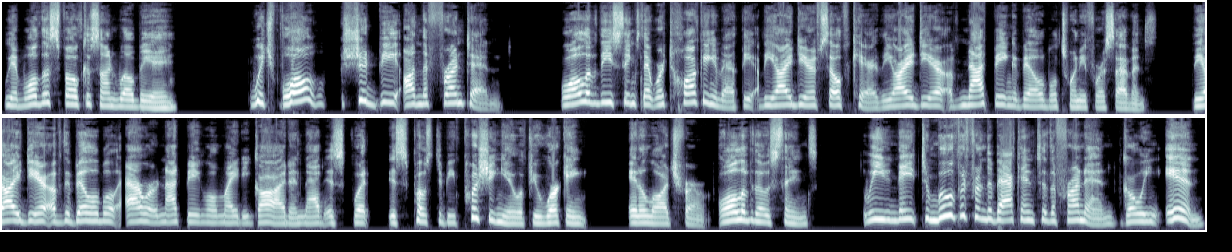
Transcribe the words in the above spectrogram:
We have all this focus on well-being, which all should be on the front end. All of these things that we're talking about, the, the idea of self-care, the idea of not being available 24 seven, the idea of the billable hour not being Almighty God. And that is what is supposed to be pushing you if you're working in a large firm. All of those things. We need to move it from the back end to the front end, going in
